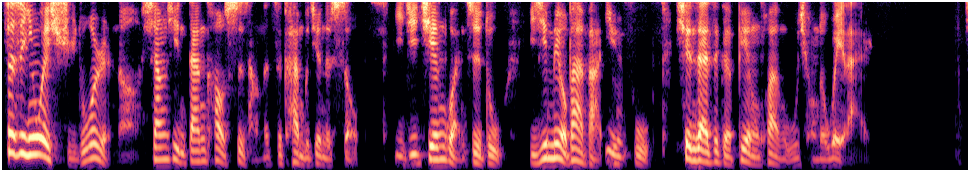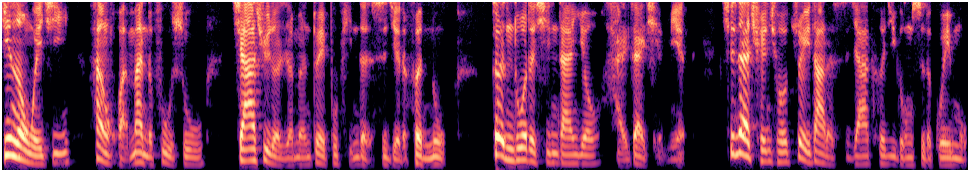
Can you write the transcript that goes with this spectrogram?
这是因为许多人啊，相信单靠市场那只看不见的手以及监管制度，已经没有办法应付现在这个变幻无穷的未来。金融危机和缓慢的复苏加剧了人们对不平等世界的愤怒，更多的新担忧还在前面。现在全球最大的十家科技公司的规模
